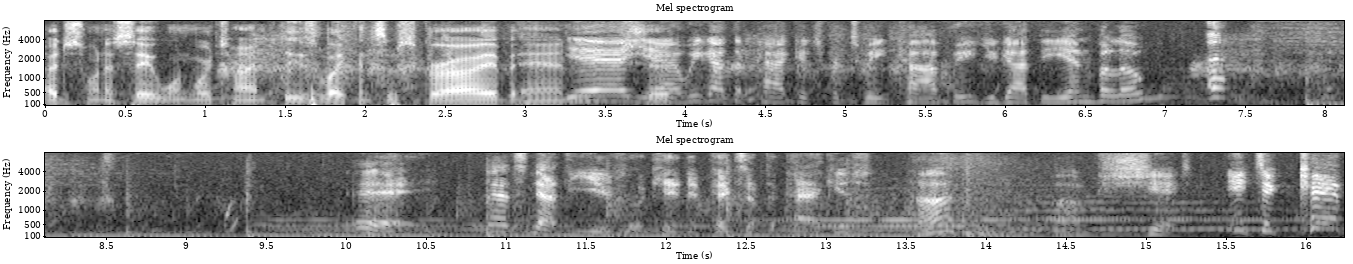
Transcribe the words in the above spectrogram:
I just want to say one more time, please like and subscribe and Yeah, shit. yeah, we got the package for Tweak Coffee. You got the envelope? Hey, that's not the usual kid that picks up the package. Huh? Oh, shit. It's a kip!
